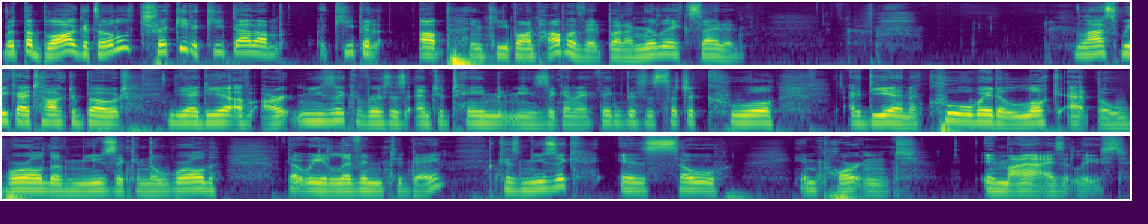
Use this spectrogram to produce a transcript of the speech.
with the blog it's a little tricky to keep that up keep it up and keep on top of it, but I'm really excited. Last week I talked about the idea of art music versus entertainment music and I think this is such a cool idea and a cool way to look at the world of music and the world that we live in today because music is so important in my eyes at least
